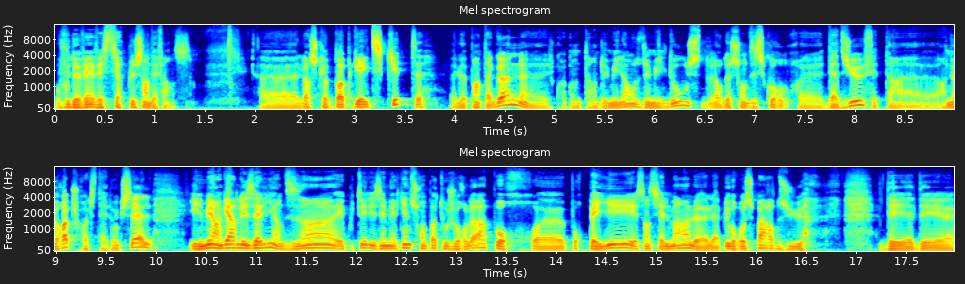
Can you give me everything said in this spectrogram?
vous devez investir plus en défense. Euh, lorsque Bob Gates quitte le Pentagone, euh, je crois qu'on était en 2011-2012, lors de son discours d'adieu fait en, Europe, je crois que c'était à Bruxelles, il met en garde les alliés en disant, écoutez, les Américains ne seront pas toujours là pour, pour payer essentiellement la plus grosse part du, des, des,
